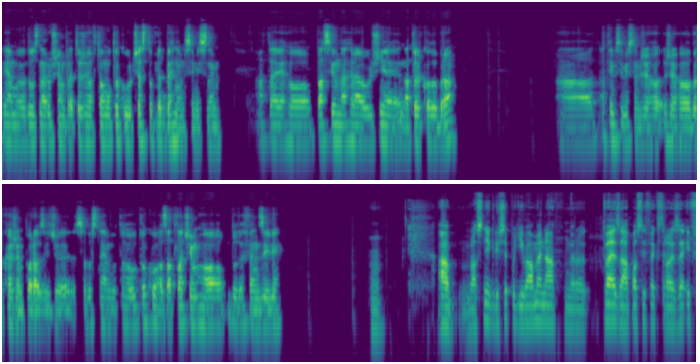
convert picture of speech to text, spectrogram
ja mu ju dosť narušam, pretože ho v tom útoku často predbehnem, si myslím a tá jeho pasívna hra už nie je natoľko dobrá. A, a tým si myslím, že ho, že ho dokážem poraziť, že sa dostanem do toho útoku a zatlačím ho do defenzívy. Hmm. A vlastně, když se podíváme na tvé zápasy v extralize i v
